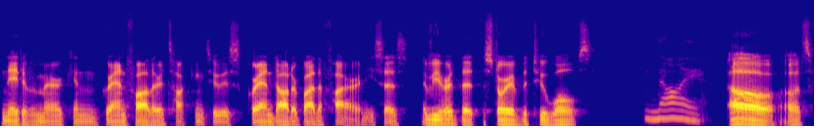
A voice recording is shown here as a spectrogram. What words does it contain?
Native American grandfather talking to his granddaughter by the fire, and he says, "Have you heard the, the story of the two wolves?" No. Oh, oh, it's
